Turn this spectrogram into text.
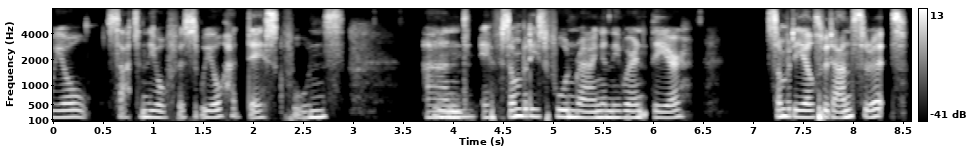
we all sat in the office, we all had desk phones, and Mm, if somebody's phone rang and they weren't there, somebody else would answer it.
